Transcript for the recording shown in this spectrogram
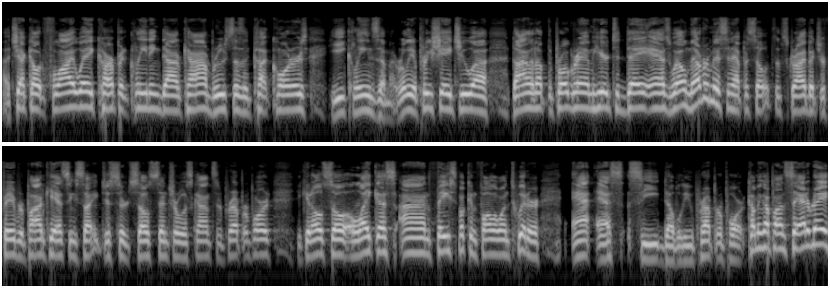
uh, check out flywaycarpetcleaning.com. Bruce doesn't cut corners, he cleans them. I really appreciate you uh, dialing up the program here today as well. Never miss an episode. Subscribe at your favorite podcasting site. Just search South Central Wisconsin Prep Report. You can also like us on Facebook and follow on Twitter at SCW Prep Report. Coming up on Saturday,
